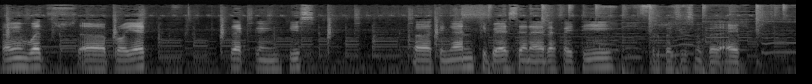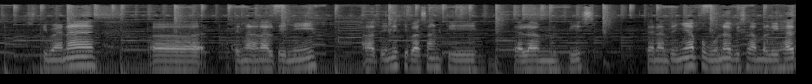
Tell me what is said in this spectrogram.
Kami membuat e, proyek tracking bis e, dengan GPS dan RFID berbasis mobile app. Di mana e, dengan alat ini, alat ini dipasang di dalam bis dan nantinya pengguna bisa melihat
